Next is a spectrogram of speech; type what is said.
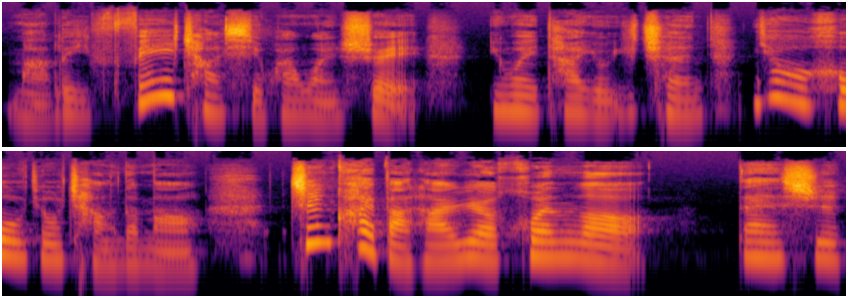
玛丽非常喜欢玩水，因为她有一层又厚又长的毛，真快把她热昏了。但是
